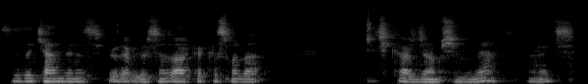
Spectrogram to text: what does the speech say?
Siz de kendiniz görebilirsiniz. Arka kısmı da çıkaracağım şimdi. Evet.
